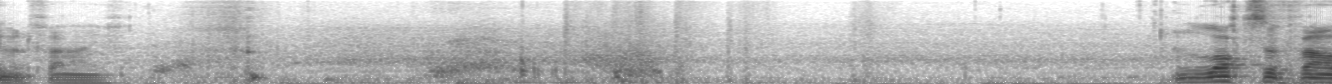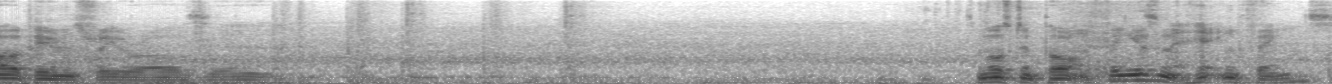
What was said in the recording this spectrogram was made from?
movement five. Lots of foul appearance free rolls. Yeah. It's the most important thing, isn't it? Hitting things.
